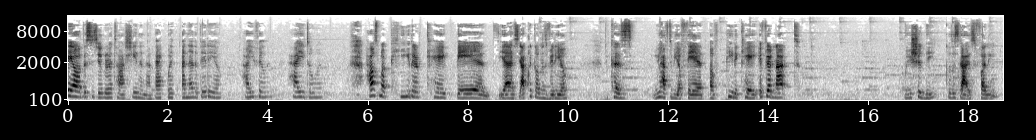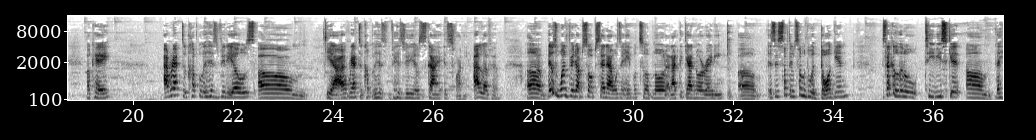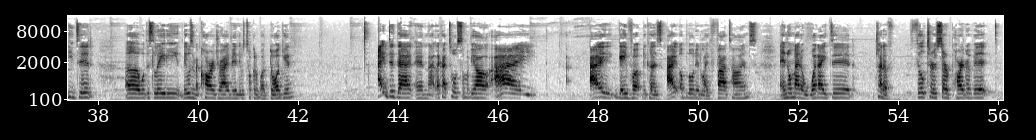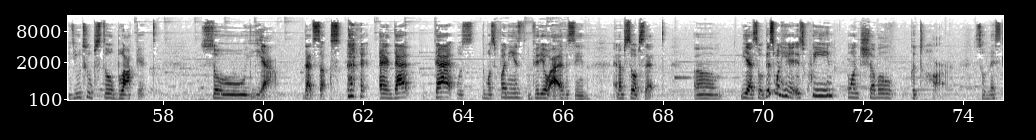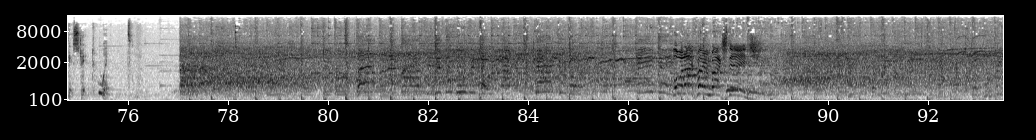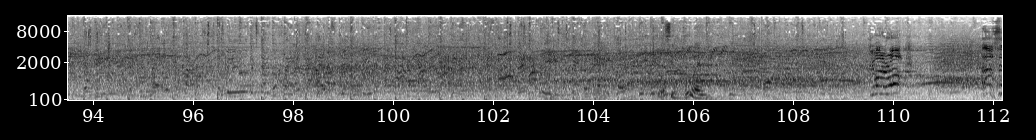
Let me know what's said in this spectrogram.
Hey y'all, this is your girl Tysheen and I'm back with another video. How you feeling? How you doing? How's my Peter Kay fans? Yes, y'all clicked on this video because you have to be a fan of Peter Kay If you're not, well you should be because this guy is funny. Okay? I react to a couple of his videos. Um yeah, I react to a couple of his his videos. This guy is funny. I love him. Um, there was one video I'm so upset I wasn't able to upload, and I think y'all know already. Um, is this something something do with dogging? It's like a little TV skit um, that he did uh, with this lady. They was in a car driving. They was talking about dogging. I did that, and I, like I told some of y'all, I I gave up because I uploaded like five times, and no matter what I did, try to filter a certain part of it YouTube still block it. So yeah, that sucks. and that that was the most funniest video I ever seen. And I'm so upset. Um yeah, so this one here is Queen on shovel guitar. So let's get straight to it.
